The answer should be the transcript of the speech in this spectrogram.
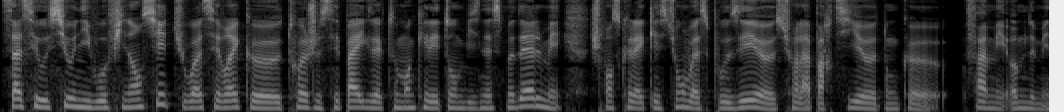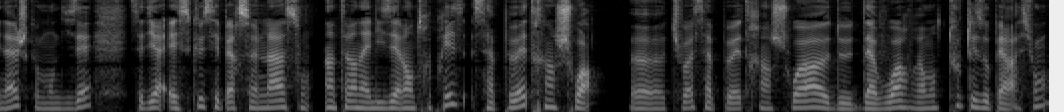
Ça c'est aussi au niveau financier, tu vois, c'est vrai que toi je sais pas exactement quel est ton business model mais je pense que la question va se poser sur la partie donc femmes et hommes de ménage comme on disait, c'est-à-dire est-ce que ces personnes-là sont internalisées à l'entreprise? Ça peut être un choix. tu vois, ça peut être un choix de d'avoir vraiment toutes les opérations.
